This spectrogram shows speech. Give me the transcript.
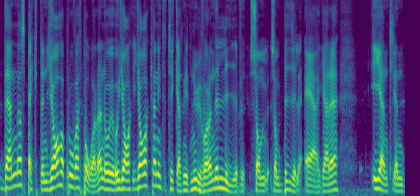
den aspekten, jag har provat på den och och jag, jag kan inte tycka att mitt nuvarande liv som, som bilägare egentligen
